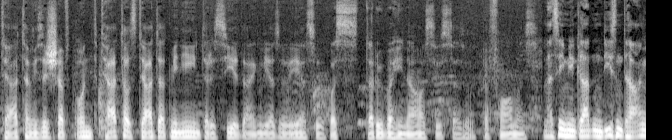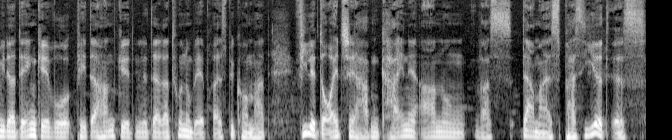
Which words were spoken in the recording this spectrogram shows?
Theaterwissenschaft. Und Theater als Theater hat mich nie interessiert eigentlich, also eher so, was darüber hinaus ist, also Performance. Was ich mir gerade in diesen Tagen wieder denke, wo Peter Handke den Literaturnobelpreis bekommen hat, viele Deutsche haben keine Ahnung, was damals passiert ist.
